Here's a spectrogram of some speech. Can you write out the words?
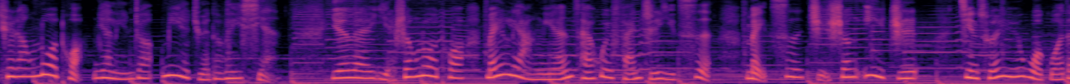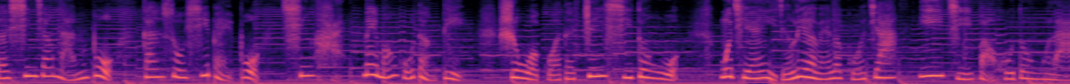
却让骆驼面临着灭绝的危险，因为野生骆驼每两年才会繁殖一次，每次只生一只，仅存于我国的新疆南部、甘肃西北部、青海、内蒙古等地，是我国的珍稀动物，目前已经列为了国家一级保护动物啦。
